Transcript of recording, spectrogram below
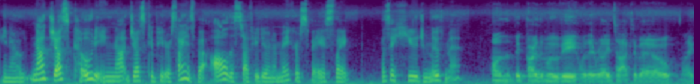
You know, not just coding, not just computer science, but all the stuff you do in a makerspace. Like, that's a huge movement. On the big part of the movie where they really talked about like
